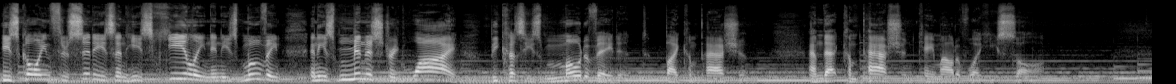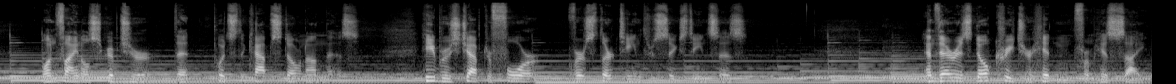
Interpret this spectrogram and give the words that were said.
he's going through cities, and he's healing and he's moving and he's ministering. Why? Because he's motivated by compassion, and that compassion came out of what he saw. One final scripture that puts the capstone on this Hebrews chapter 4, verse 13 through 16 says, And there is no creature hidden from his sight,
